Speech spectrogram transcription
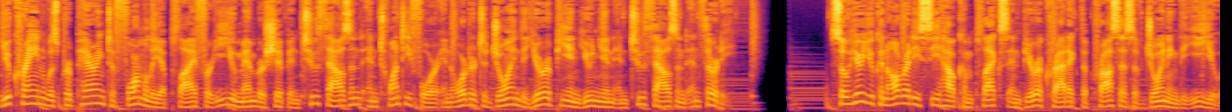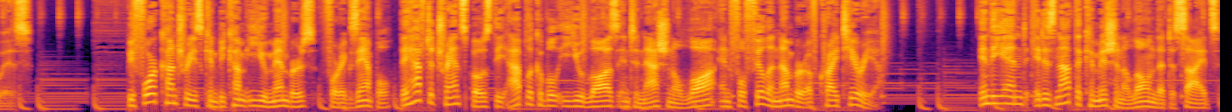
Ukraine was preparing to formally apply for EU membership in 2024 in order to join the European Union in 2030. So here you can already see how complex and bureaucratic the process of joining the EU is. Before countries can become EU members, for example, they have to transpose the applicable EU laws into national law and fulfill a number of criteria. In the end, it is not the Commission alone that decides,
